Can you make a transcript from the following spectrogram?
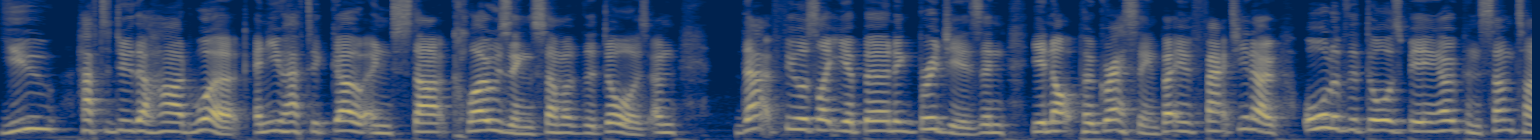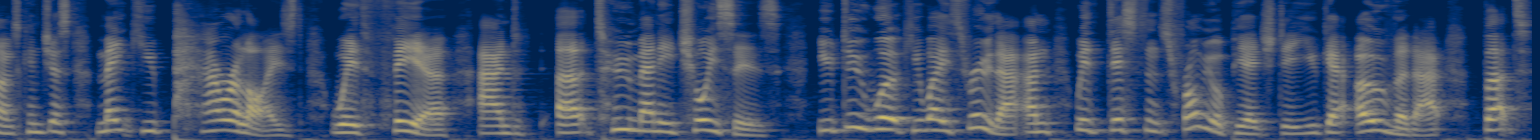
you have to do the hard work and you have to go and start closing some of the doors. And that feels like you're burning bridges and you're not progressing. But in fact, you know, all of the doors being open sometimes can just make you paralyzed with fear and uh, too many choices you do work your way through that, and with distance from your PhD, you get over that, but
